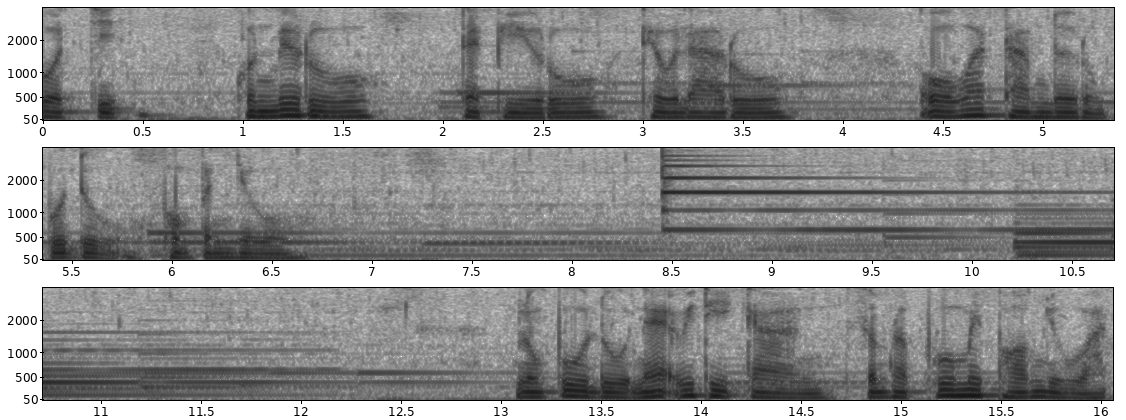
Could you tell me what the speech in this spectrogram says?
บทจิต คนไม่รู้ แต่ผีรู้ เทวดารู้ โอวาทธรรมโดยหลวงปู่ดูพรมปัญโยหลวงปู่ดูแนะวิธีการสำหรับผู้ไม่พร้อมอยู่วัด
